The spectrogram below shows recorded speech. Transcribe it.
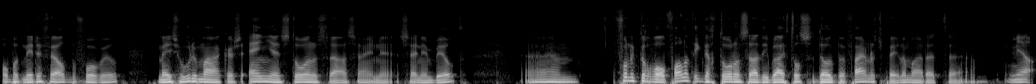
Op het middenveld bijvoorbeeld. Mees Hoedemakers en Jens Torenstra zijn, zijn in beeld. Um, vond ik toch wel opvallend. Ik dacht Torenstra die blijft tot zijn dood bij Feyenoord spelen. Maar dat... ja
